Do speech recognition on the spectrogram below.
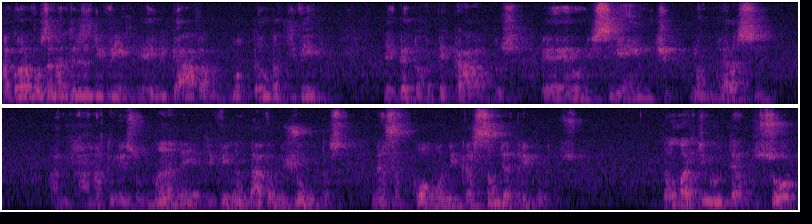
Agora eu vou usar minha natureza divina. E aí ligava o botão da divina. E aí perdoava pecados, era onisciente. Não, não era assim. A, a natureza humana e a divina andavam juntas nessa comunicação de atributos. Então Martinho Lutero usou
